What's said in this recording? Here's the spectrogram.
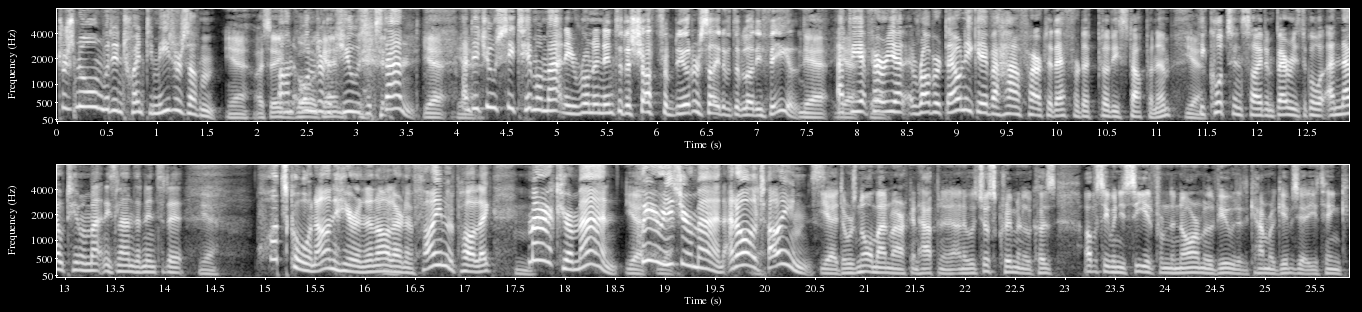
There's no one within 20 metres of him. Yeah, I say on, under again. the Cusack stand. yeah, yeah. And did you see Tim O'Mahony running into the shot from the other side of the bloody field? Yeah, At yeah, the very end, Robert Downey gave a half-hearted effort at bloody stopping him. Yeah. He cuts inside and buries the goal, and now Tim O'Mahony's landing into the. Yeah. What's going on here in an All Ireland final, Paul? Like, hmm. mark your man. Yeah, Where is yeah. your man at all times? Yeah, there was no man marking happening, and it was just criminal because obviously when you see it from the normal view that the camera gives you, you think,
